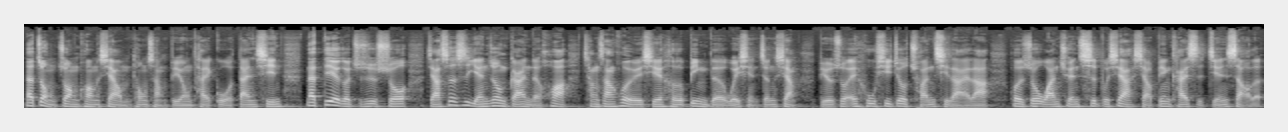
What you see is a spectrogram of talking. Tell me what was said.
那这种状况下，我们通常不用太过担心。那第二个就是说，假设是严重感染的话，常常会有一些合并的危险征象，比如说诶呼吸就喘起来啦，或者说完全吃不下，小便开始减少了。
